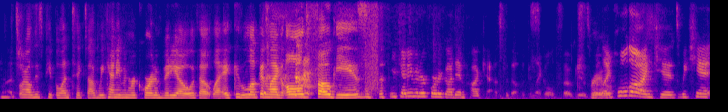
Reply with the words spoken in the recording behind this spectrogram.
much. That's why all these people on TikTok, we can't even record a video without like looking like old fogies. We can't even record a goddamn podcast without looking like old fogies. We're like, hold on, kids, we can't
